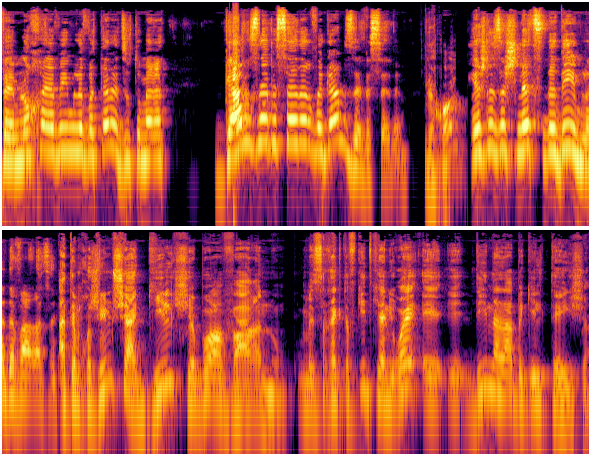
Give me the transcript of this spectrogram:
והם לא חייבים לבטל את זה. זאת אומרת, גם זה בסדר וגם זה בסדר. נכון. יש לזה שני צדדים לדבר הזה. אתם חושבים שהגיל שבו עברנו משחק תפקיד? כי אני רואה, אה, אה, דין עלה בגיל תשע.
